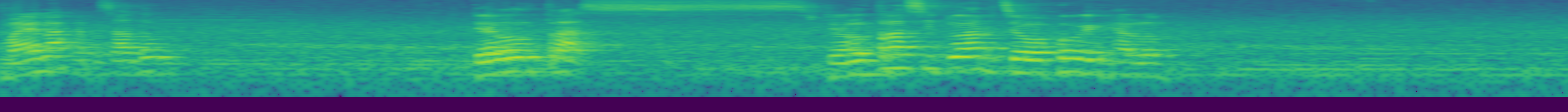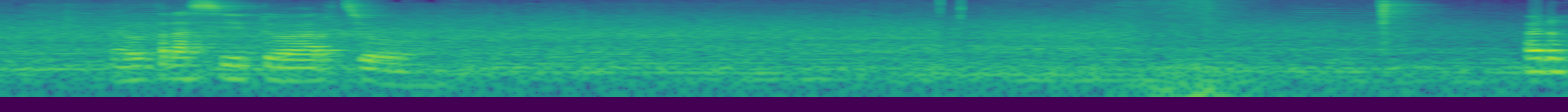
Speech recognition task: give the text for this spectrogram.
Mainlah dapat satu. Deltras. Deltras Sidoarjo. Halo. Deltras Sidoarjo aduh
